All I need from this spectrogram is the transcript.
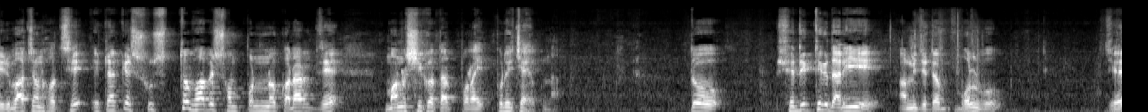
নির্বাচন হচ্ছে, এটাকে সুস্থভাবে সম্পন্ন করার যে মানসিকতার পরিচায়ক না। তো সেদিক থেকে দাঁড়িয়ে আমি যেটা বলব যে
